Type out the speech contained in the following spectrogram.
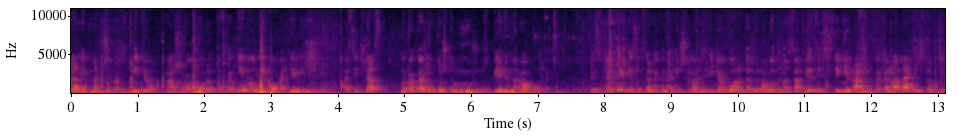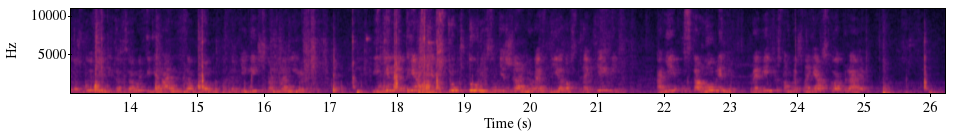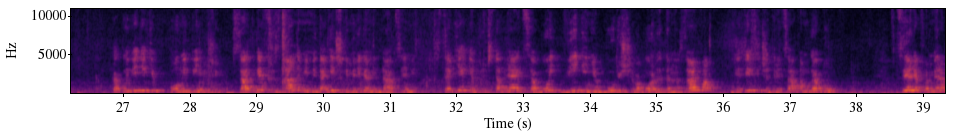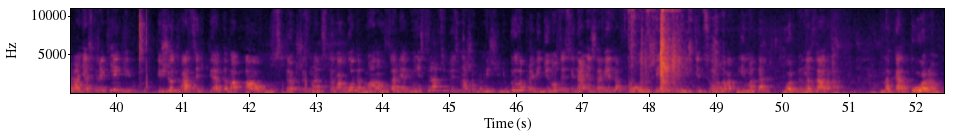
социально-экономического развития нашего города, то есть каким бы вы его хотели видеть. А сейчас мы покажем то, что мы уже успели наработать. То есть стратегия социально-экономического развития города заработана в соответствии с федеральным законодательством. Это 172 федеральный закон о стратегическом планировании. Единые требования к структуре содержанию разделов стратегии, они установлены правительством Красноярского края. Как вы видите, полный перечень. В соответствии с данными методическими рекомендациями стратегия представляет собой видение будущего города Назарова в 2030 году. В целях формирования стратегии еще 25 августа 2016 года в Малом зале администрации, то есть в нашем помещении, было проведено заседание Совета по улучшению инвестиционного климата города Назарова, на котором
